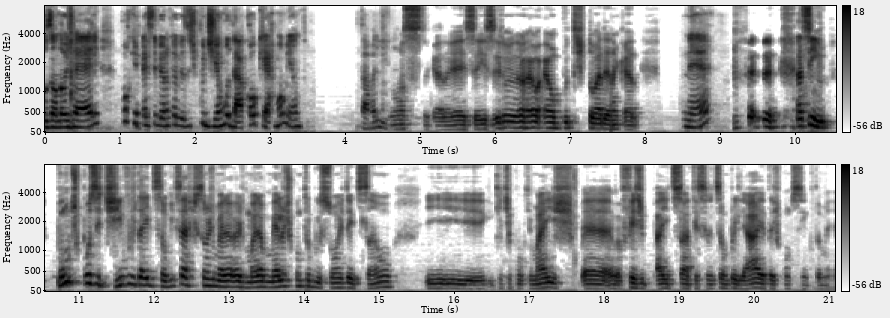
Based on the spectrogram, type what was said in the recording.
usando a OGL, porque perceberam que às vezes podia mudar a qualquer momento. Tava ali. Nossa, cara, é, isso, isso é, é uma puta história, né, cara? Né? assim, pontos positivos da edição. O que você acha que são as melhores, melhores contribuições da edição? e que tipo que mais é, fez a edição a terceira edição brilhar e a 3.5 também.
